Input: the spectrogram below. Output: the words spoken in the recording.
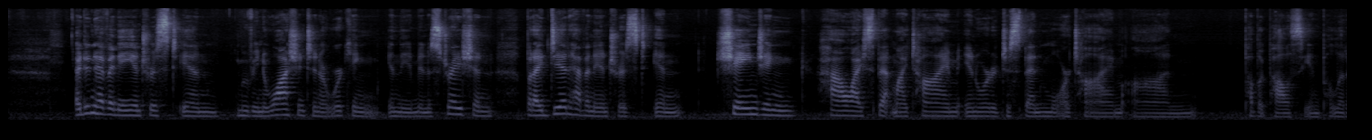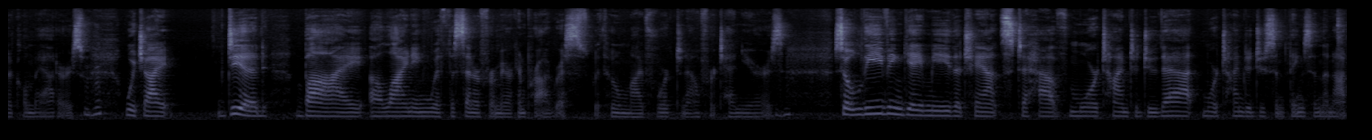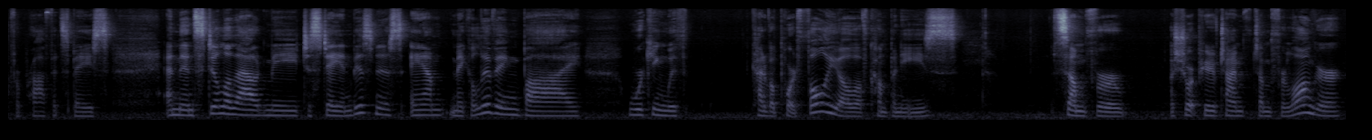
I didn't have any interest in moving to Washington or working in the administration, but I did have an interest in changing how I spent my time in order to spend more time on public policy and political matters, mm-hmm. which I did by aligning with the Center for American Progress, with whom I've worked now for 10 years. Mm-hmm. So leaving gave me the chance to have more time to do that, more time to do some things in the not for profit space and then still allowed me to stay in business and make a living by working with kind of a portfolio of companies, some for a short period of time, some for longer,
